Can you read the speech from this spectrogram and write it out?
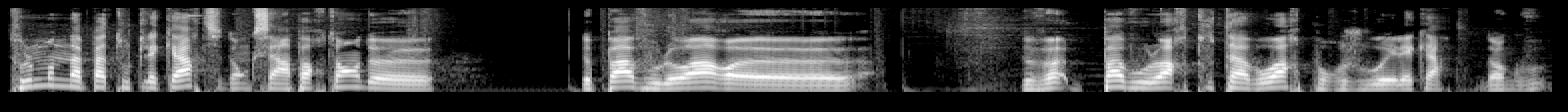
Tout le monde n'a pas toutes les cartes, donc c'est important de ne pas vouloir euh, pas vouloir tout avoir pour jouer les cartes. Donc vous,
